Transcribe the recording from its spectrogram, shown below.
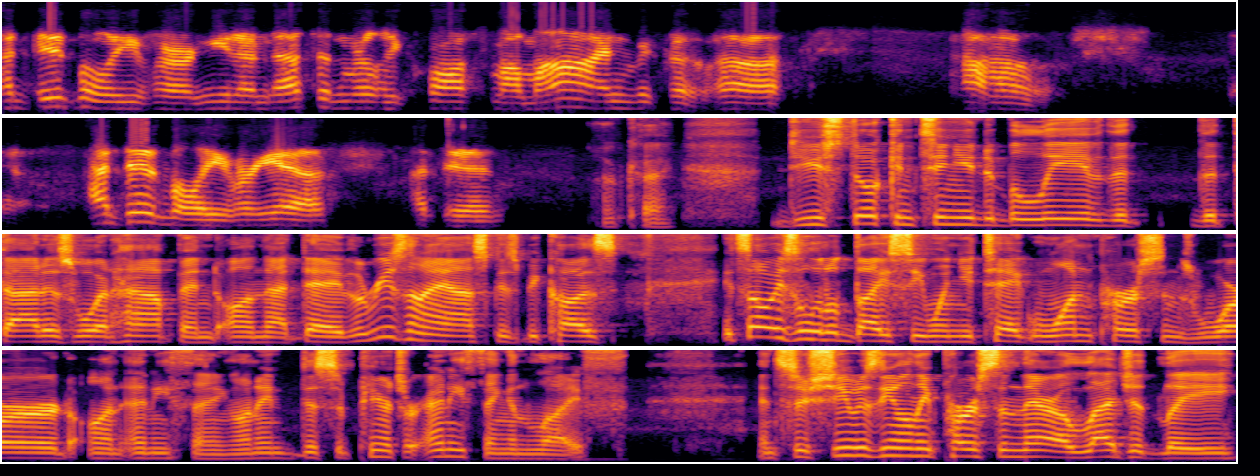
I did believe her. You know, nothing really crossed my mind because uh, uh, I did believe her. Yes, I did. okay do you still continue to believe that that that is what happened on that day the reason i ask is because it's always a little dicey when you take one person's word on anything on a disappearance or anything in life and so she was the only person there allegedly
